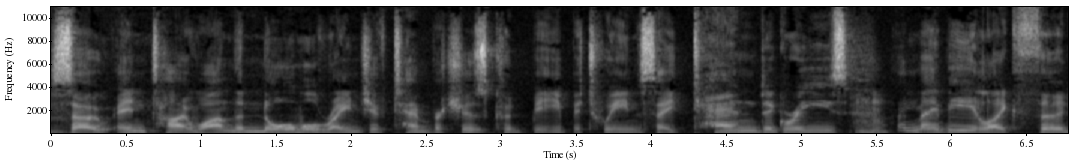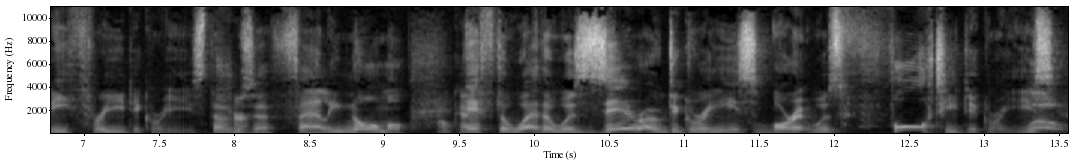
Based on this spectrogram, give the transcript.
So in Taiwan, the normal range of temperatures could be between, say, 10 degrees and maybe like 33 degrees. Those are fairly normal. Okay. If the weather was zero degrees or it was 40 degrees, Whoa.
